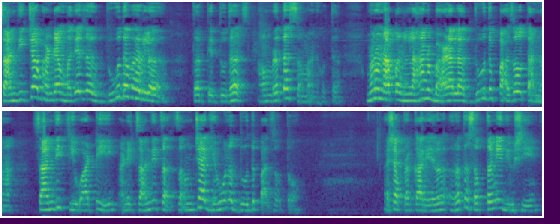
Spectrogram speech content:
चांदीच्या भांड्यामध्ये जर दूध भरलं तर ते दूधच अमृतच समान होतं. म्हणून आपण लहान बाळाला दूध पाजवताना चांदीची वाटी आणि चांदीचा चमचा घेऊन दूध पाजवतो. अशा प्रकारे र रथसप्तमी दिवशी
